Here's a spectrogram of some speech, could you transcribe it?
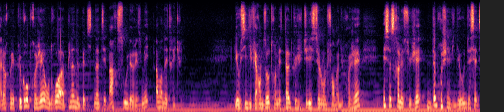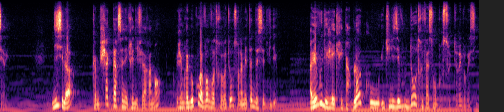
alors que mes plus gros projets ont droit à plein de petites notes éparses ou de résumés avant d'être écrits. Il y a aussi différentes autres méthodes que j'utilise selon le format du projet, et ce sera le sujet de prochaines vidéos de cette série. D'ici là, comme chaque personne écrit différemment, j'aimerais beaucoup avoir votre retour sur la méthode de cette vidéo. Avez-vous déjà écrit par bloc ou utilisez-vous d'autres façons pour structurer vos récits?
